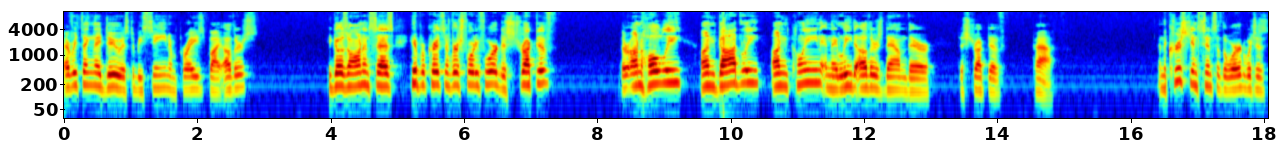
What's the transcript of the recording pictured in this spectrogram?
Everything they do is to be seen and praised by others. He goes on and says hypocrites in verse 44 are destructive. They're unholy, ungodly, unclean, and they lead others down their destructive path. In the Christian sense of the word, which is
